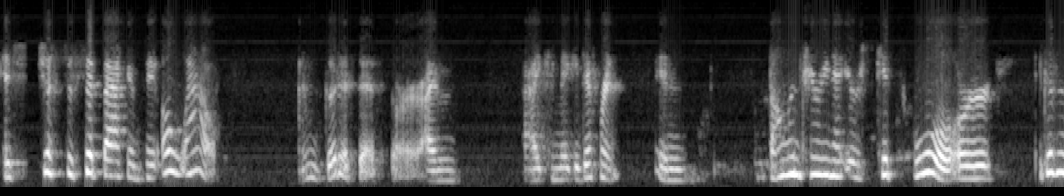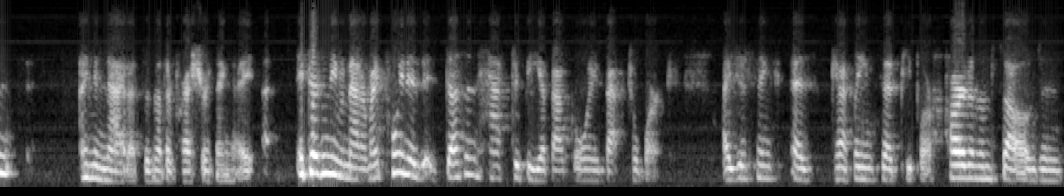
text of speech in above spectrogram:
It's just to sit back and say, "Oh wow, I'm good at this," or "I'm I can make a difference in volunteering at your kid's school," or it doesn't. I mean, that that's another pressure thing. I, it doesn't even matter. My point is, it doesn't have to be about going back to work. I just think, as Kathleen said, people are hard on themselves, and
